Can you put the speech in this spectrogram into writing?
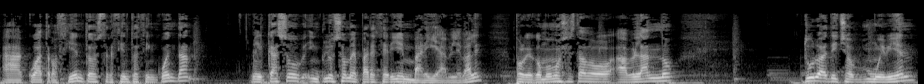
a 400, 350, el caso incluso me parecería invariable, ¿vale? Porque como hemos estado hablando, tú lo has dicho muy bien,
